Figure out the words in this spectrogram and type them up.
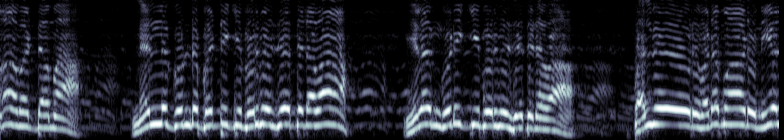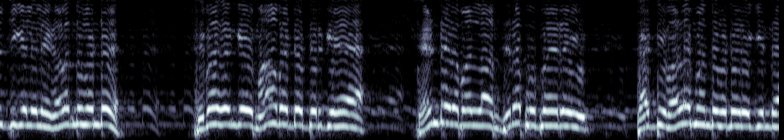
மாவட்டமா? நெல்லு குண்டு பட்டிக்கு பெருமை சேர்த்திடவா? இளங்குடிக்கு பெருமை சேர்த்திடவா? பல்வேறு வடமாடு நிகழ்ச்சிகளிலே கலந்து கொண்டு சிவகங்கை மாவட்டத்திற்கு சென்றதமெல்லாம் சிறப்பு பெயரை தட்டி வளம் வந்து கொண்டிருக்கின்ற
